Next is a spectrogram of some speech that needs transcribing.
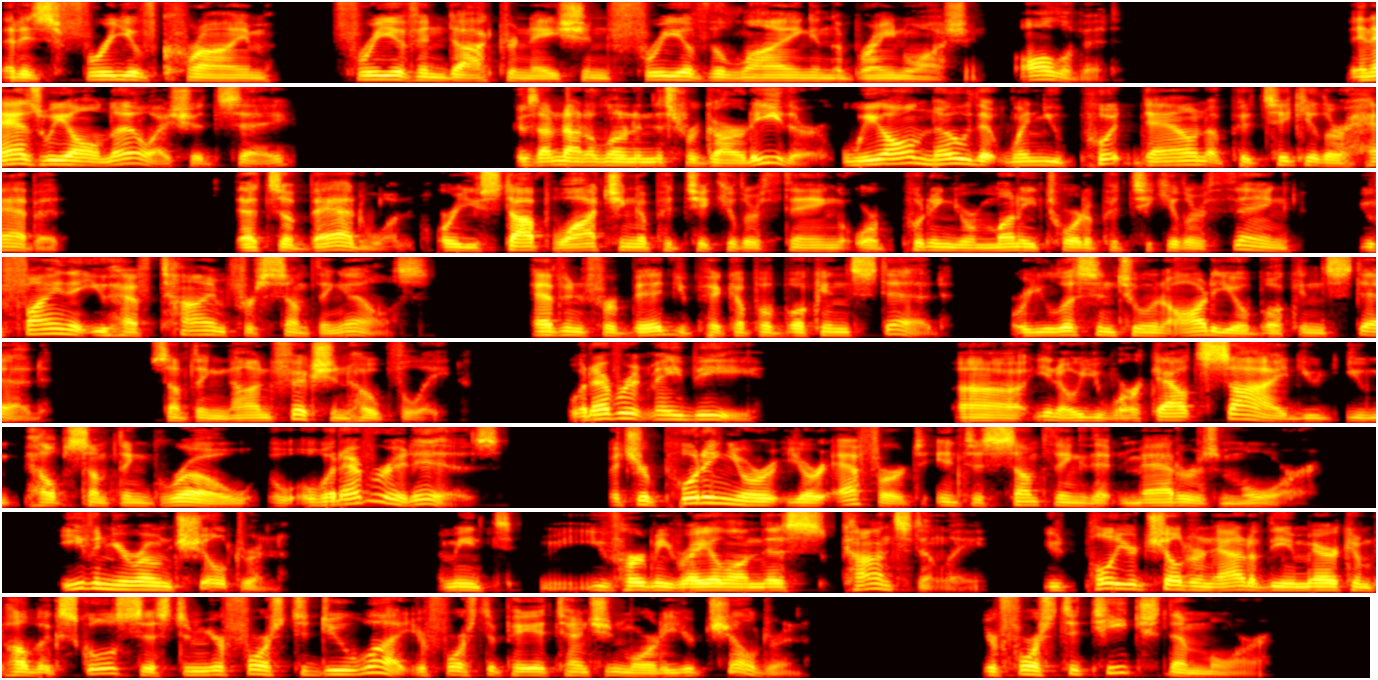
that is free of crime, free of indoctrination, free of the lying and the brainwashing. All of it. And as we all know, I should say, because I'm not alone in this regard either, we all know that when you put down a particular habit, that's a bad one, or you stop watching a particular thing or putting your money toward a particular thing, you find that you have time for something else. Heaven forbid you pick up a book instead, or you listen to an audiobook instead, something nonfiction, hopefully. Whatever it may be. Uh, you know, you work outside, you, you help something grow, whatever it is. But you're putting your, your effort into something that matters more. Even your own children. I mean, t- you've heard me rail on this constantly. You pull your children out of the American public school system, you're forced to do what? You're forced to pay attention more to your children. You're forced to teach them more,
